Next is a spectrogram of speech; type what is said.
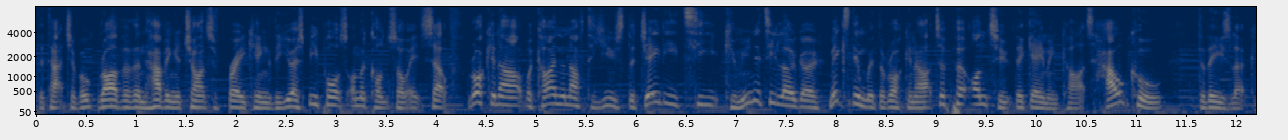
detachable, rather than having a chance of breaking the USB ports on the console itself. Rockin' R were kind enough to use the JDT community logo mixed in with the Rockin' R to put onto the gaming carts. How cool do these look?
